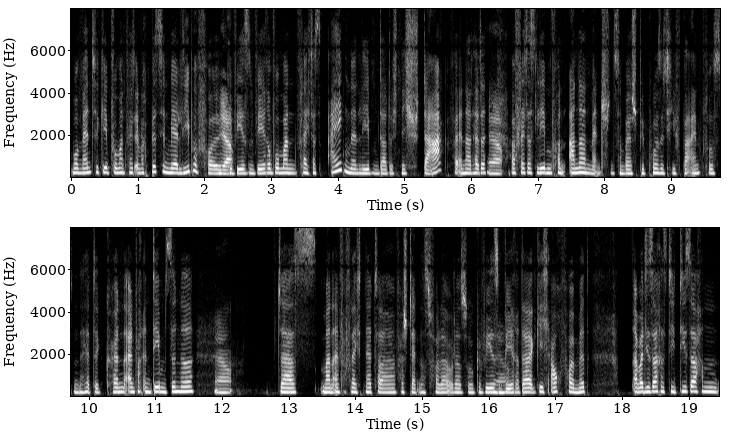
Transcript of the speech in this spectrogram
Momente gibt, wo man vielleicht einfach ein bisschen mehr liebevoll Ja. gewesen wäre, wo man vielleicht das eigene Leben dadurch nicht stark verändert hätte, Ja. aber vielleicht das Leben von anderen Menschen zum Beispiel positiv beeinflussen hätte können. Einfach in dem Sinne, Ja. dass man einfach vielleicht netter, verständnisvoller oder so gewesen wäre. Da gehe ich auch voll mit. Aber die Sache ist, die, die Sachen,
